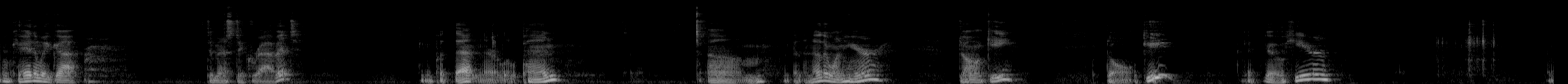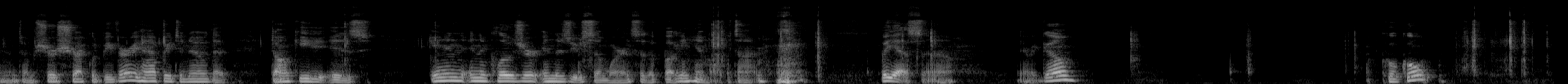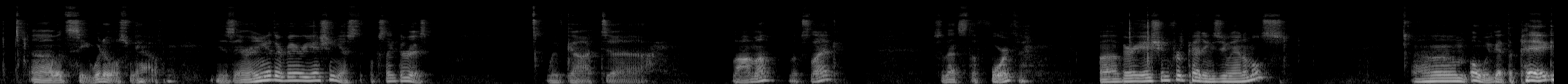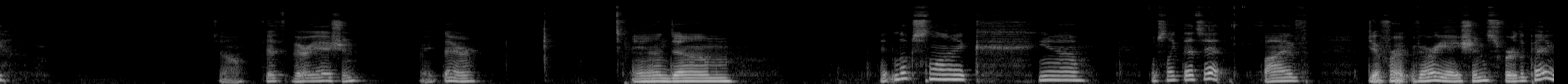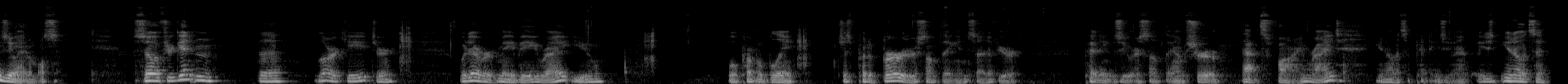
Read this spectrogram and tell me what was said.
Okay, then we got domestic rabbit. You put that in their little pen. Um, we got another one here. Donkey. Donkey. Can go here. And I'm sure Shrek would be very happy to know that Donkey is in an enclosure in the zoo somewhere instead of bugging him all the time. but yes, uh, there we go. Cool, cool. Uh, let's see, what else we have? Is there any other variation? Yes, it looks like there is. We've got uh, llama, looks like. So that's the fourth uh, variation for petting zoo animals. Um, oh, we've got the pig. So, fifth variation, right there. And, um, it looks like, yeah, looks like that's it. Five different variations for the petting zoo animals. So if you're getting the lorikeet or whatever it may be, right, you will probably just put a bird or something inside of your petting zoo or something. I'm sure that's fine, right? You know it's a petting zoo. You know it's a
